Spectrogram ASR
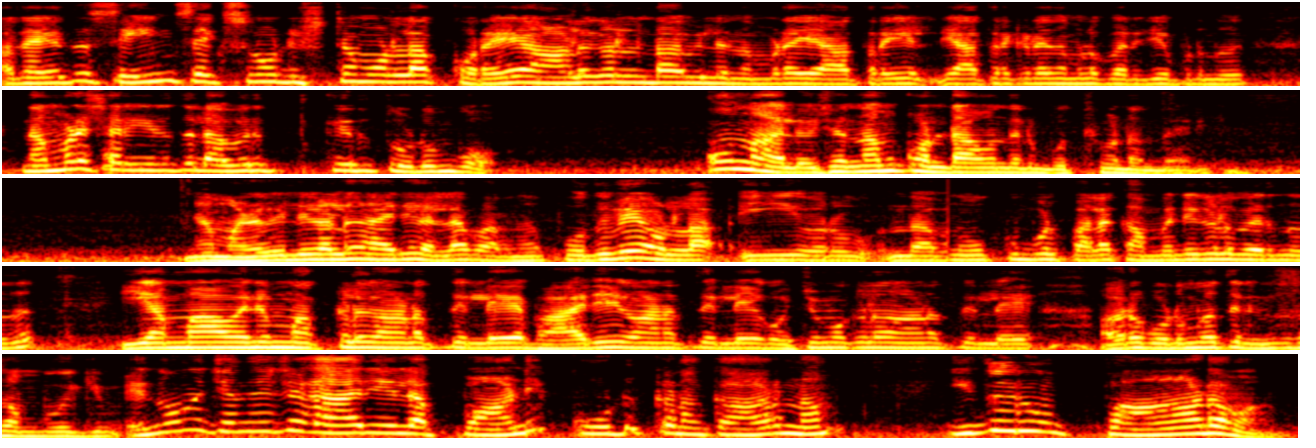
അതായത് സെയിം സെക്സിനോട് ഇഷ്ടമുള്ള കുറെ ആളുകൾ ഉണ്ടാവില്ല നമ്മുടെ യാത്രയിൽ? യാത്രക്കിടെ നമ്മൾ പരിചയപ്പെടുന്നത്. നമ്മുടെ ശരീരത്തിൽ അവർക്ക് ഇത് തൊടുമ്പോൾ ഒന്ന് ആലോചിച്ചാൽ നമുക്ക് ഉണ്ടാവുന്ന ഒരു ബുദ്ധിമുട്ട് എന്തായിരിക്കും? ഞാൻ മഴവില്ലുകളുടെ കാര്യമല്ല പറഞ്ഞത്. പൊതുവേ ഉള്ള ഈ ഒരു എന്താ നോക്കുമ്പോൾ പല കമന്റുകൾ വരുന്നത് ഈ അമ്മാവനും മക്കൾ കാണത്തില്ലേ ഭാര്യ കാണത്തില്ലേ കൊച്ചുമക്കൾ കാണത്തില്ലേ അവരുടെ കുടുംബത്തിൽ എന്ത് സംഭവിക്കും എന്നൊന്നും ചിന്തിച്ച കാര്യമില്ല. പണി കൊടുക്കണം. കാരണം ഇതൊരു പാഠമാണ്.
